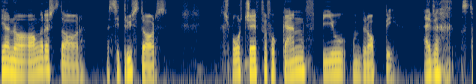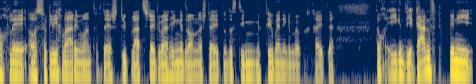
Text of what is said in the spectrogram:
Ich habe noch einen anderen Star. Es sind drei Stars. Die Sportchefe von Genf, Bio und Rappi. Einfach so ein bisschen als Vergleich, wer im Moment auf den ersten drei Plätzen steht und wer hinten dran steht und das Team mit viel weniger Möglichkeiten. Doch irgendwie, Genf bin ich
